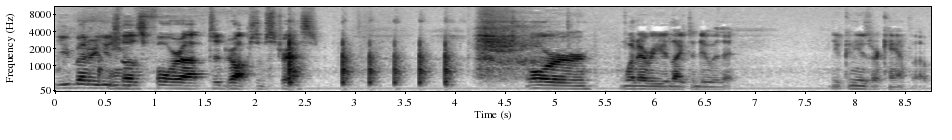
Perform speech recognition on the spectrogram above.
You better use Yeah. those four up to drop some stress, or whatever you'd like to do with it. You can use our camp up.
